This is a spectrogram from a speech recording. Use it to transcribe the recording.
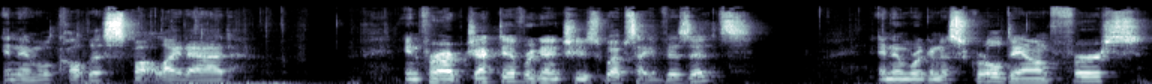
and then we'll call this spotlight ad. And for our objective, we're going to choose website visits and then we're going to scroll down first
